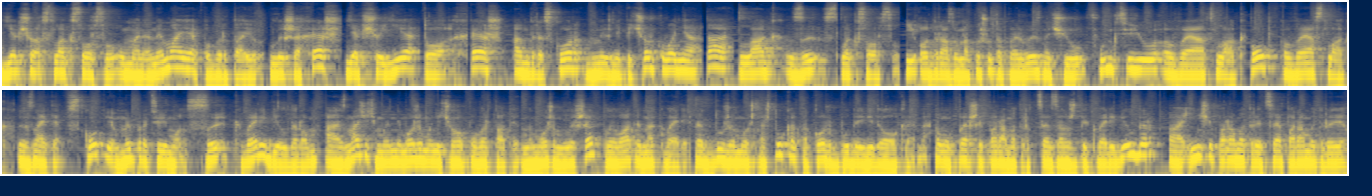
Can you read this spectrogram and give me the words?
Якщо slug source у мене немає, повертаю лише хеш. Якщо є, то хеш, underscore, нижнє підчоркування та slug з slug source. І одразу напишу тепер визначу функцію VASLug. Scope VASLug. Знаєте, в скопі ми працюємо з query білдером, а значить, ми не можемо нічого повертати. Ми можемо лише впливати на query. Це дуже мощна штука, також буде відео окреме. Тому перший параметр це завжди query builder, а інші параметри це параметри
